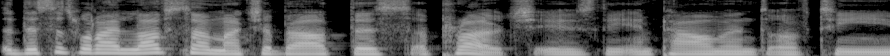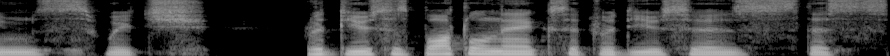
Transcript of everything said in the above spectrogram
This is what I love so much about this approach is the empowerment of teams which reduces bottlenecks, it reduces this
